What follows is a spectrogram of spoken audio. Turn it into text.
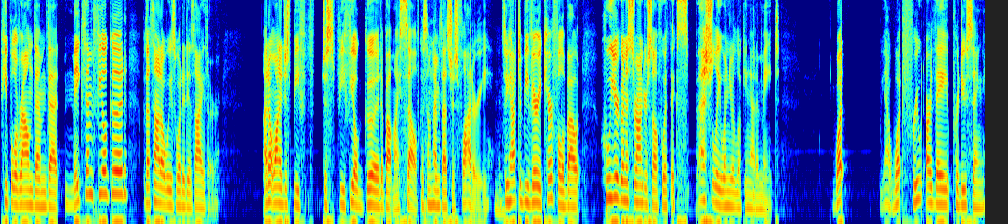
people around them that make them feel good, but that's not always what it is either. I don't want to just be f- just be feel good about myself because sometimes that's just flattery. And mm. so you have to be very careful about who you're going to surround yourself with, especially when you're looking at a mate. What yeah, what fruit are they producing?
